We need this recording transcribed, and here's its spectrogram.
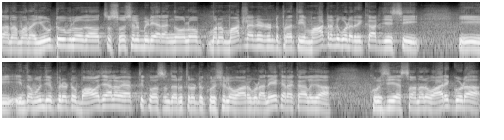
తన మన యూట్యూబ్లో కావచ్చు సోషల్ మీడియా రంగంలో మనం మాట్లాడేటువంటి ప్రతి మాటను కూడా రికార్డ్ చేసి ఈ ఇంతకుముందు చెప్పినట్టు భావజాల వ్యాప్తి కోసం జరుగుతున్నట్టు కృషిలో వారు కూడా అనేక రకాలుగా కృషి చేస్తూ ఉన్నారు. వారికి కూడా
